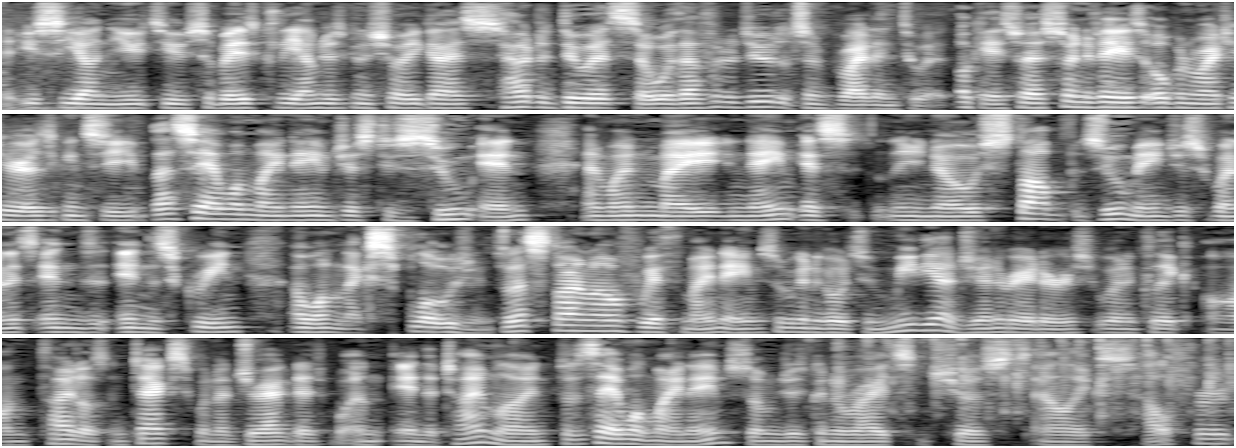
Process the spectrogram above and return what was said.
that you see on YouTube. So basically I'm just going to show you guys how to do it. So without further ado, let's jump right into it. Okay, so I have Sony Vegas open right here as you can see. Let's say I want my name just to zoom in and when my name is, you know, stop zooming just when it's in the, in the screen, I want an explosion explosion. So let's start off with my name. So we're going to go to media generators. We're going to click on titles and text. We're going to drag that one in the timeline. So let's say I want my name. So I'm just going to write just Alex Halford.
